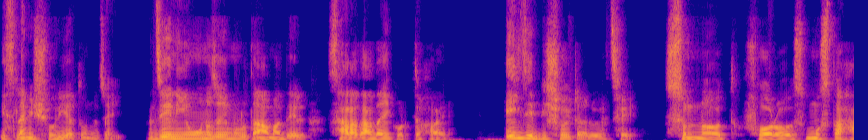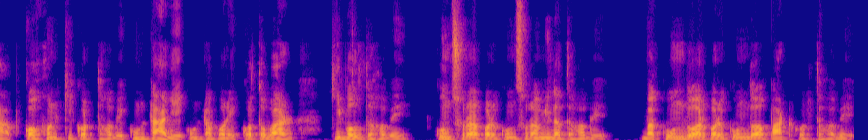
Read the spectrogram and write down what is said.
ইসলামী শরিয়াত অনুযায়ী। যে নিয়ম অনুযায়ী মূলত আমাদের সালাত আদায় করতে হয়। এই যে বিষয়টা রয়েছে, সুন্নত, ফরজ, মুস্তাহাব, কখন কি করতে হবে, কোনটা আগে, কোনটা পরে, কতবার কি বলতে হবে, কোন সুরার পরে কোন সুরা মিলাতে হবে, বা কোন দোয়ার পরে কোন দোয়া পাঠ করতে হবে,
